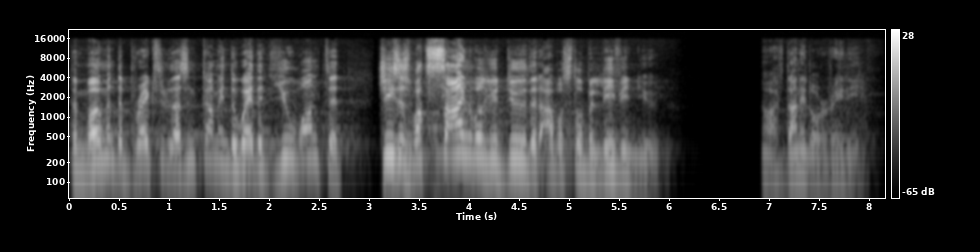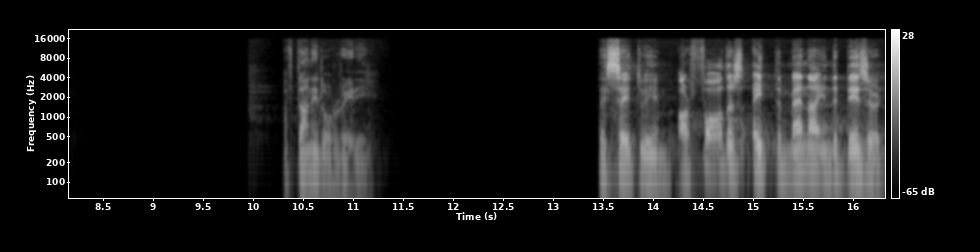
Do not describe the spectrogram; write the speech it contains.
the moment the breakthrough doesn't come in the way that you wanted, Jesus, what sign will you do that I will still believe in you? No, I've done it already. I've done it already. They said to him, Our fathers ate the manna in the desert,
